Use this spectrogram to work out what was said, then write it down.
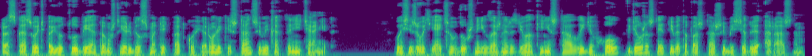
Рассказывать о Ютубе и о том, что я любил смотреть под кофе ролики с танцами, как-то не тянет. Высиживать яйца в душной и влажной раздевалке не стал, выйдя в холл, где уже стоят ребята постарше, беседуя о разном.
